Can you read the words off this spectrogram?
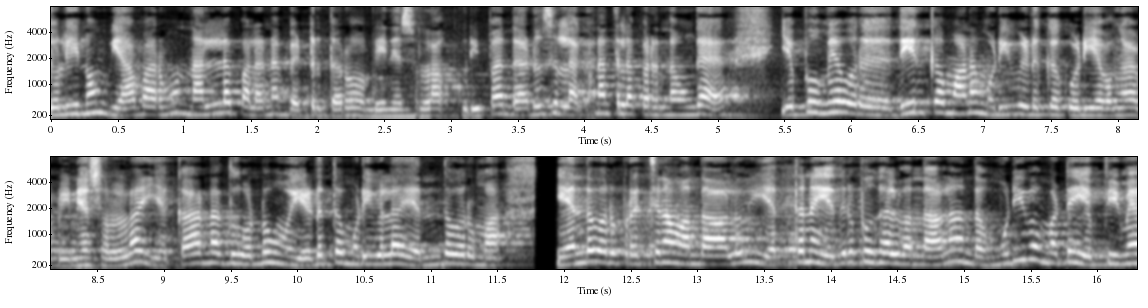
தொழிலும் வியாபாரமும் நல்ல பலனை பெற்றுத்தரும் அப்படின்னே சொல்லலாம். குறிப்பாக தடுசு லக்னத்தில் பிறந்தவங்க எப்பவுமே ஒரு தீர்க்கமான முடிவு எடுக்கக்கூடியவங்க அப்படின்னே சொல்லலாம். எக்காரணத்து கொண்டும் எடுத்த முடிவில் எந்த ஒரு ம எந்த ஒரு பிரச்சனை வந்தாலும் எத்தனை எதிர்ப்புகள் வந்தாலும் அந்த முடிவை மட்டும் எப்பயுமே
